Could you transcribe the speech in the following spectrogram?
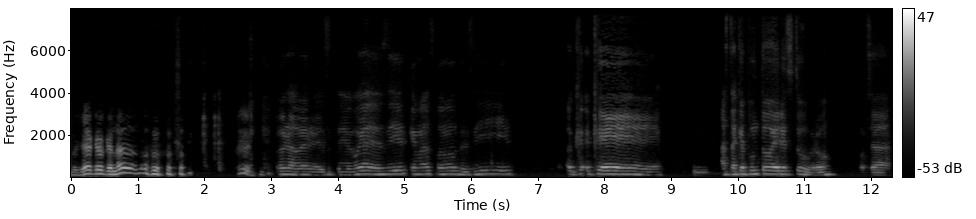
pues ya creo que nada, ¿no? Bueno, a ver, este, voy a decir, ¿qué más podemos decir? Que, que- ¿Hasta qué punto eres tú, bro? O sea,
